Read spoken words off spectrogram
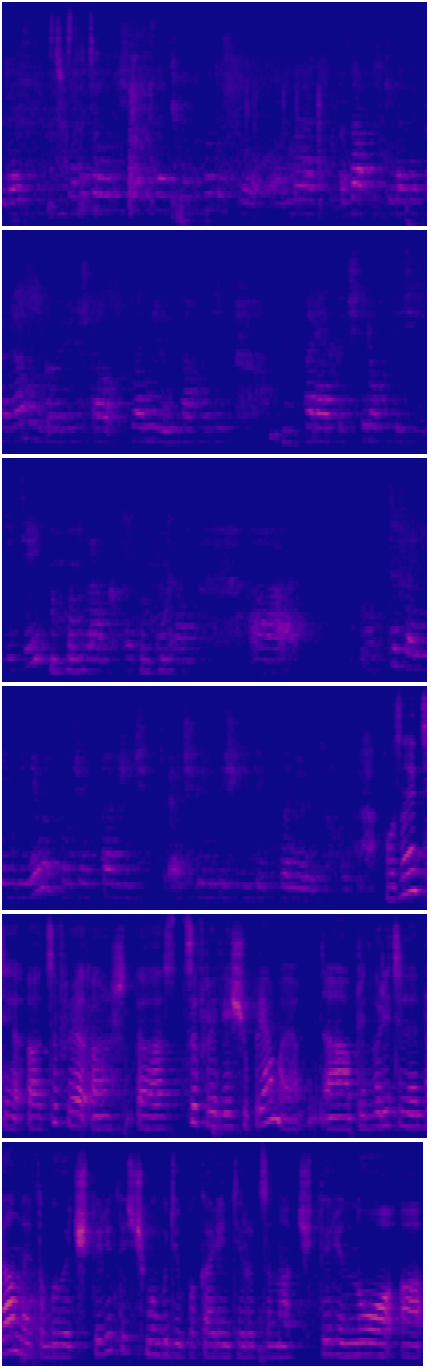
Здравствуйте. Я хотела уточнить касательно того, то, что э, на запуске данной программы вы говорили, что планируется охватить порядка 4 тысяч детей Вы знаете, э, цифры, э, э, цифры вещь упрямая. А Предварительные данные это было 4 тысячи, мы будем пока ориентироваться на 4, но а,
